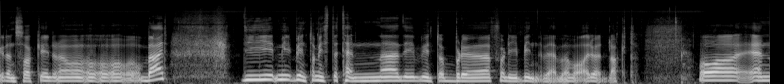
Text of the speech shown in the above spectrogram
grønnsaker og, og, og bær, de begynte å miste tennene, de begynte å blø fordi bindevevet var ødelagt. Og en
